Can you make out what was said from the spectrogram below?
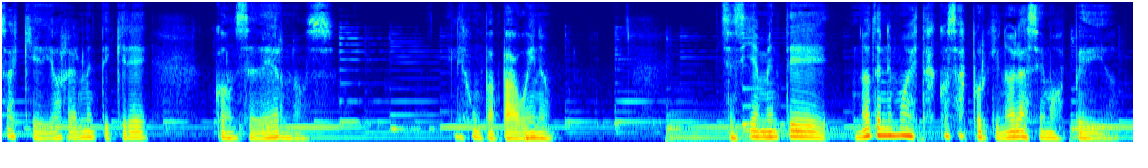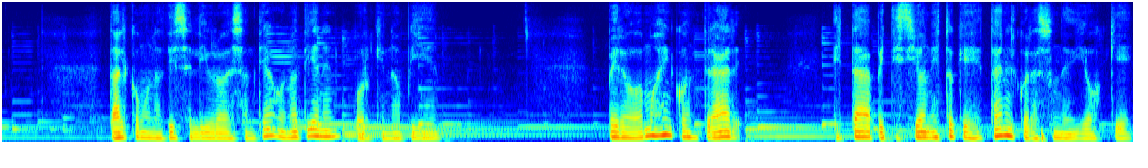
cosas que Dios realmente quiere concedernos. Él es un papá bueno. Sencillamente no tenemos estas cosas porque no las hemos pedido. Tal como nos dice el libro de Santiago, no tienen porque no piden. Pero vamos a encontrar esta petición, esto que está en el corazón de Dios, que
